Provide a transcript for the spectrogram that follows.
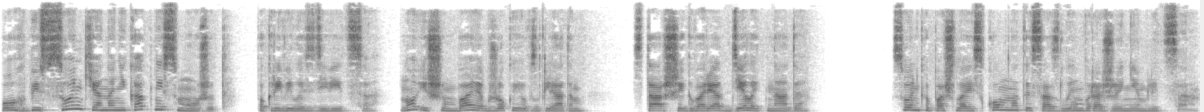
«Ох, без Соньки она никак не сможет», — покривилась девица, но и Шимбай обжег ее взглядом. «Старшие говорят, делать надо». Сонька пошла из комнаты со злым выражением лица.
